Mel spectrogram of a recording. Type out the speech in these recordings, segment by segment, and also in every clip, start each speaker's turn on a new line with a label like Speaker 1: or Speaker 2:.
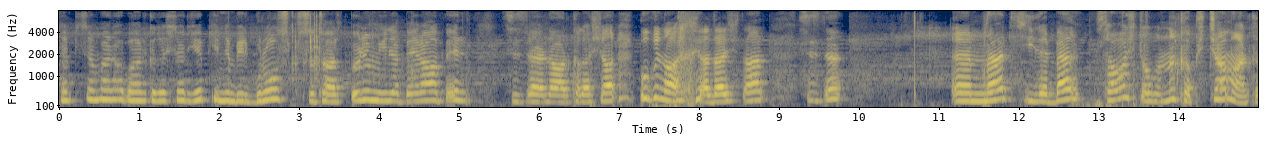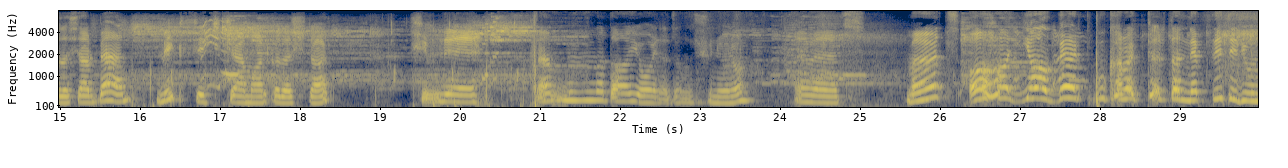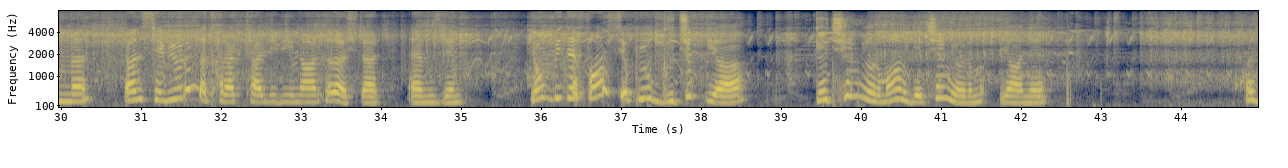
Speaker 1: Hepsi merhaba arkadaşlar. Yepyeni bir Brawl Stars bölümüyle beraber sizlerle arkadaşlar. Bugün arkadaşlar sizde e, Mert ile ben savaş tohumuna kapışacağım arkadaşlar. Ben Max seçeceğim arkadaşlar. Şimdi ben bununla daha iyi oynadığımı düşünüyorum. Evet. Mert. Aha ya Mert bu karakterden nefret ediyorum ben. Yani seviyorum da karakterliliğini arkadaşlar. Emzin. Ya bir defans yapıyor gıcık ya. Geçemiyorum abi geçemiyorum yani.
